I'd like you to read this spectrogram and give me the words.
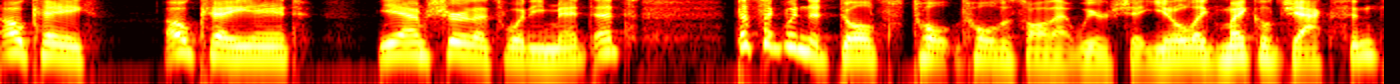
Okay, okay, aunt. Yeah, I'm sure that's what he meant. That's that's like when adults told told us all that weird shit. You know, like Michael Jackson.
